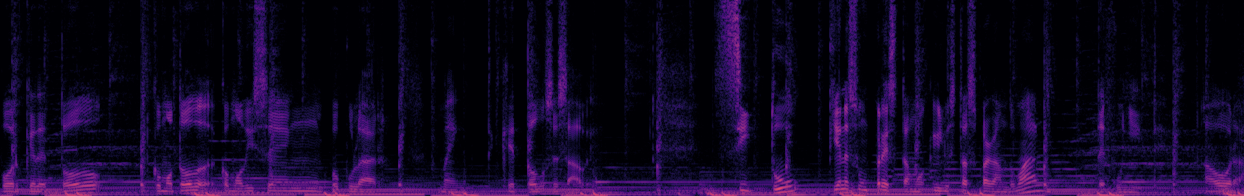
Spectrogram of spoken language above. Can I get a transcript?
Porque de todo, como todo, como dicen popularmente, que todo se sabe. Si tú tienes un préstamo y lo estás pagando mal, te fuñiste. Ahora,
